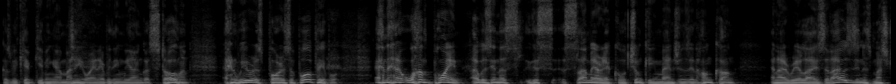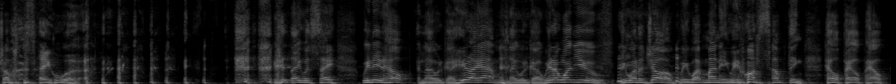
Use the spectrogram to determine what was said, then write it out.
because we kept giving our money away and everything we owned got stolen. And we were as poor as the poor people. And then at one point, I was in a, this slum area called Chungking Mansions in Hong Kong, and I realized that I was in as much trouble as they were. they would say, We need help. And I would go, Here I am. And they would go, We don't want you. We want a job. We want money. We want something. Help, help, help.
